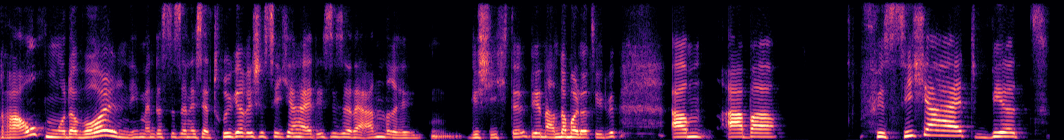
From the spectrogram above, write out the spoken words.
brauchen oder wollen. Ich meine, dass das eine sehr trügerische Sicherheit ist, ist eine andere Geschichte, die ein andermal erzählt wird. Ähm, aber für Sicherheit wird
